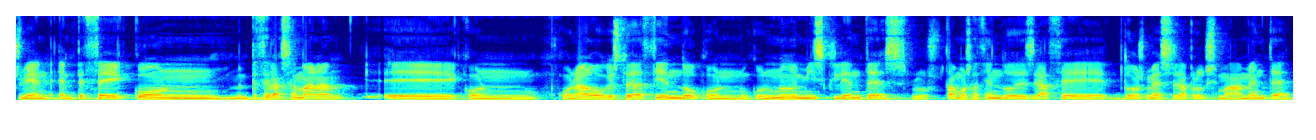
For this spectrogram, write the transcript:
Pues bien, empecé, con, empecé la semana eh, con, algo que estoy haciendo con, uno de mis clientes, lo estamos haciendo desde hace dos meses aproximadamente.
